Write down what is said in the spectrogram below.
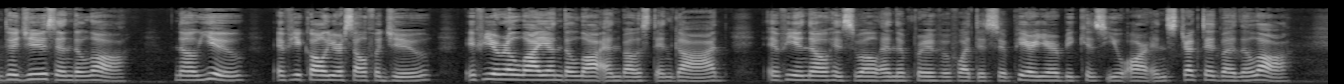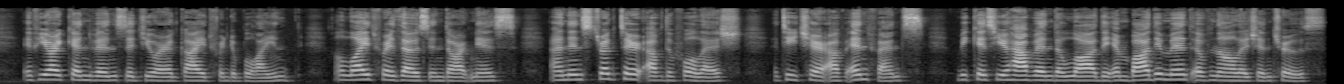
The Jews and the law. Now you, if you call yourself a Jew, if you rely on the law and boast in God, if you know His will and approve of what is superior because you are instructed by the law, if you are convinced that you are a guide for the blind, a light for those in darkness, an instructor of the foolish, a teacher of infants, because you have in the law the embodiment of knowledge and truth.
